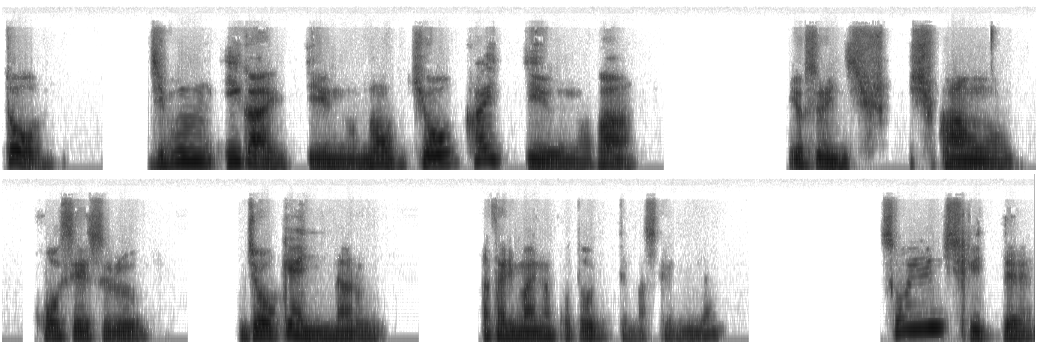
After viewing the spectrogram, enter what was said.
と自分以外っていうのの境界っていうのが、要するに主観を構成する条件になる当たり前なことを言ってますけどね。そういう意識って、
